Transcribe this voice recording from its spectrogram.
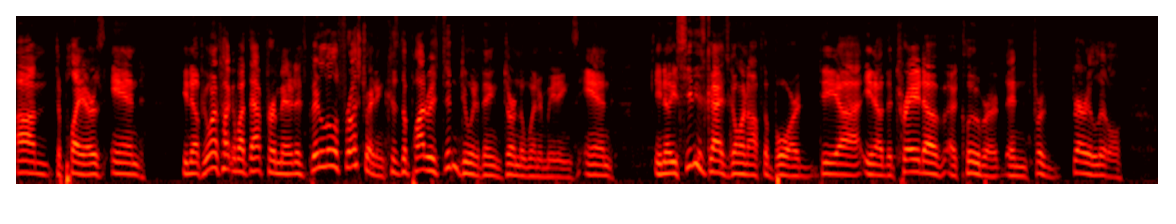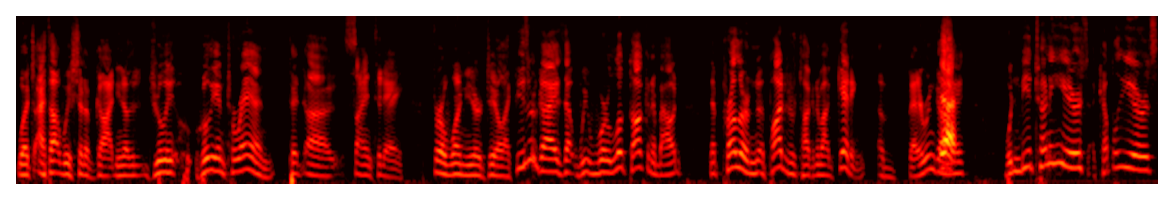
um, to players, and you know if you want to talk about that for a minute, it's been a little frustrating because the Padres didn't do anything during the winter meetings, and you know you see these guys going off the board. The uh, you know the trade of uh, Kluber and for very little, which I thought we should have gotten. You know, Julian Julian Teheran uh, signed today for a one year deal. Like these are guys that we were look talking about that Preller and the Padres were talking about getting a veteran guy. Yeah. Wouldn't be a ton of years, a couple of years,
